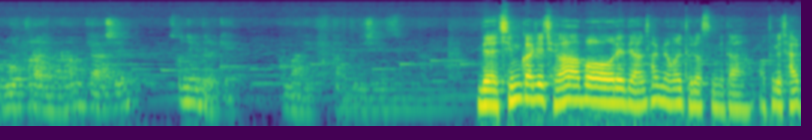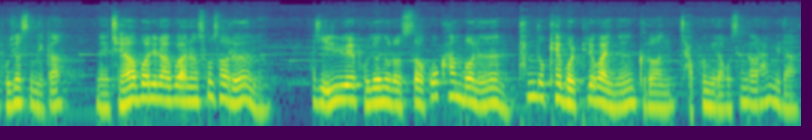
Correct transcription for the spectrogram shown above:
온오프라인으로 함께 하실 손님들께 한마디 부탁드리시겠습니다. 네, 지금까지 죄화벌에 대한 설명을 드렸습니다. 어떻게 잘 보셨습니까? 네, 죄화벌이라고 하는 소설은 사실 인류의 보존으로서 꼭 한 번은 탐독해 볼 필요가 있는 그런 작품이라고 생각을 합니다.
